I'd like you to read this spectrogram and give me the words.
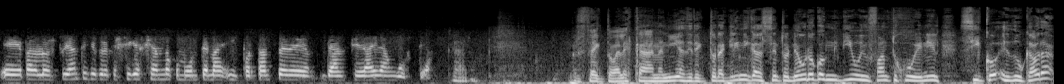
eh, para los estudiantes yo creo que sigue siendo como un tema importante de, de ansiedad y de angustia. Claro. Perfecto, Valesca Ananías, directora clínica del Centro Neurocognitivo Infanto Juvenil Psicoeduca.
